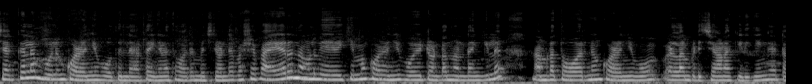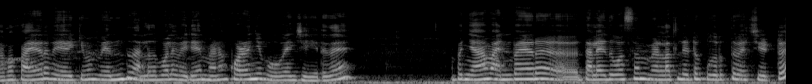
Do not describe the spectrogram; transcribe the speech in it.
ചക്കലം പോലും കുഴഞ്ഞു പോകത്തില്ല കേട്ടോ ഇങ്ങനെ തോരൻ വെച്ചിട്ടുണ്ട്. പക്ഷേ പയർ നമ്മൾ വേവിക്കുമ്പോൾ കുഴഞ്ഞു പോയിട്ടുണ്ടെന്നുണ്ടെങ്കിൽ നമ്മുടെ തോരനും കുഴഞ്ഞു പോകും വെള്ളം പിടിച്ചാണൊക്കെ ഇരിക്കും കേട്ടോ. അപ്പോൾ പയർ വേവിക്കുമ്പോൾ വെന്ത് നല്ലതുപോലെ വരികയും വേണം കുഴഞ്ഞു പോവുകയും ചെയ്യരുത്. അപ്പോൾ ഞാൻ വൻപയർ തലേദിവസം വെള്ളത്തിലിട്ട് കുതിർത്ത് വെച്ചിട്ട്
